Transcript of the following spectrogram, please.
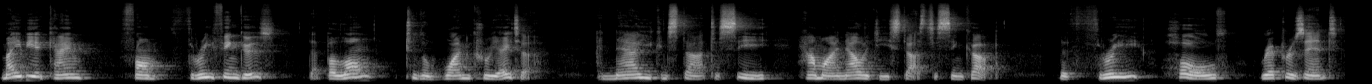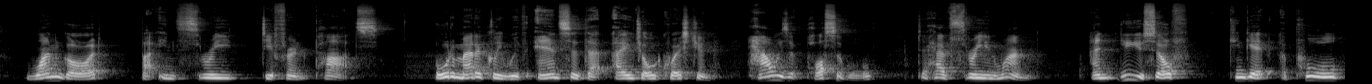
Maybe it came from three fingers that belong to the one creator. And now you can start to see how my analogy starts to sync up. The three holes represent one God, but in three different parts automatically we've answered that age old question how is it possible to have three in one? And you yourself can get a pool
